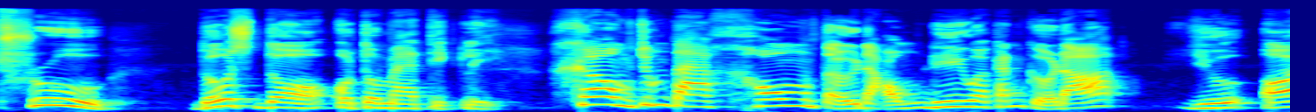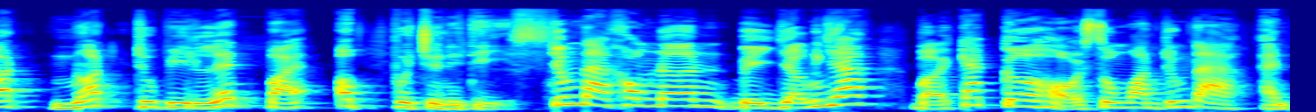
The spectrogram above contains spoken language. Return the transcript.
through those doors automatically. Không, chúng ta không tự động đi qua cánh cửa đó. You ought not to be led by opportunities. Chúng ta không nên bị dẫn dắt bởi các cơ hội xung quanh chúng ta. An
